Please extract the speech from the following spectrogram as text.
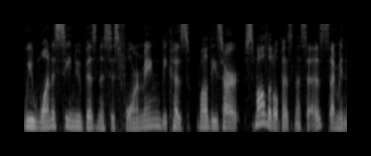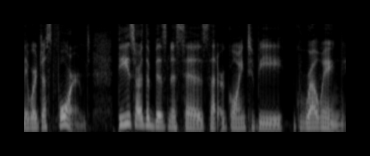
We want to see new businesses forming because while these are small little businesses, I mean, they were just formed, these are the businesses that are going to be growing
